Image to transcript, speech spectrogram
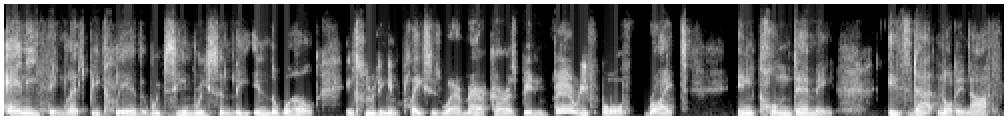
anything, let's be clear, that we've seen recently in the world, including in places where America has been very forthright in condemning. Is that not enough?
